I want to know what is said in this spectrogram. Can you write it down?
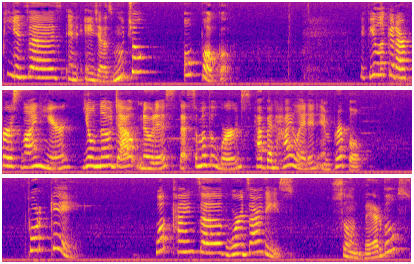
¿Piensas en ellas mucho o poco? If you look at our first line here, you'll no doubt notice that some of the words have been highlighted in purple. ¿Por qué? Of words are these? ¿Son verbos?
